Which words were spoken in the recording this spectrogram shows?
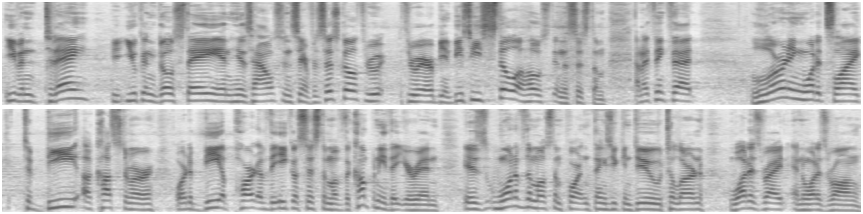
Even today, you can go stay in his house in San Francisco through, through Airbnb. So he's still a host in the system. And I think that learning what it's like to be a customer or to be a part of the ecosystem of the company that you're in is one of the most important things you can do to learn what is right and what is wrong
